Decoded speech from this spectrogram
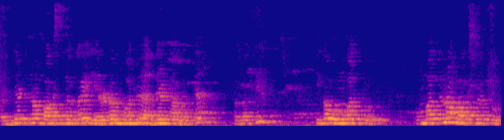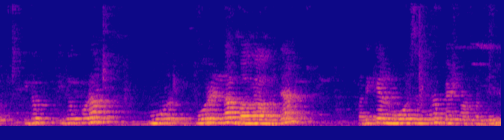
ಹದಿನೆಂಟನ್ನ ಭಾಗಿಸಿದಾಗ ಎರಡು ಒಂಬತ್ತು ಹದಿನೆಂಟು ಆಗುತ್ತೆ. ಹಾಗಾಗಿ ಈಗ ಒಂಬತ್ತು. ಒಂಬತ್ತನ್ನ ಭಾಗಿಸ್ಬೇಕು ಇದು ಇದು ಕೂಡ ಮೂರು, ಮೂರರಿಂದ ಭಾಗ ಆಗುತ್ತೆ. ಅದಕ್ಕೆ ಮೂರು ಸಂಖ್ಯೆನ ಪೇಸ್ಟ್ ಮಾಡ್ಕೊತೀನಿ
